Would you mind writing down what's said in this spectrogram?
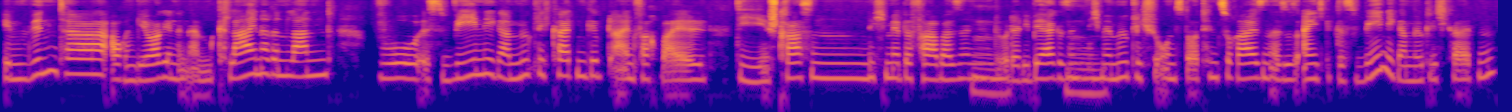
im Winter, auch in Georgien, in einem kleineren Land, wo es weniger Möglichkeiten gibt, einfach weil die Straßen nicht mehr befahrbar sind Mhm. oder die Berge sind Mhm. nicht mehr möglich für uns dorthin zu reisen. Also eigentlich gibt es weniger Möglichkeiten,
